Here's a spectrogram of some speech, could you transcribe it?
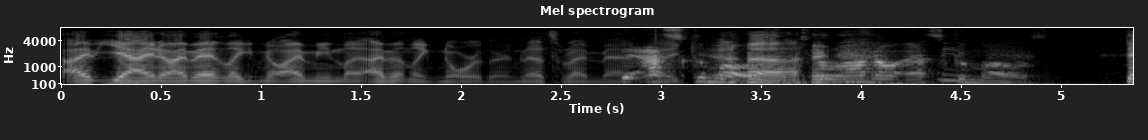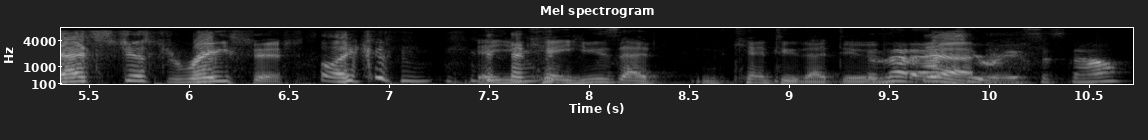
I yeah I know I meant like no I mean like I meant like northern. That's what I meant. The like- Eskimos, the Toronto Eskimos. That's just racist. Like Yeah, you can't use that. You can't do that, dude. Is that Yeah. actually racist now?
